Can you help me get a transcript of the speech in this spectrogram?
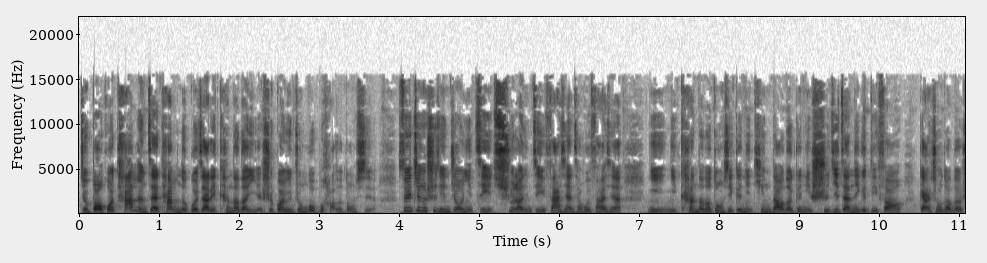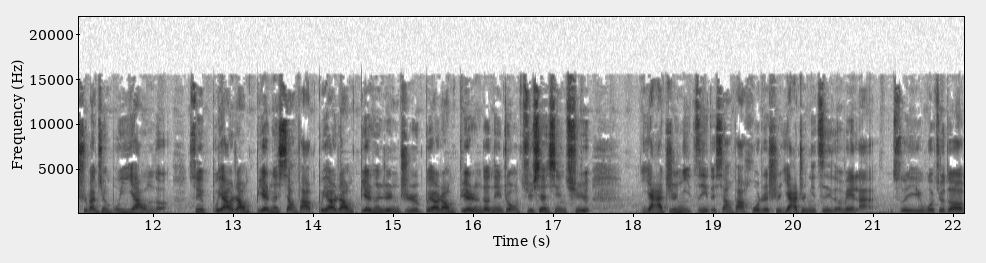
就包括他们在他们的国家里看到的也是关于中国不好的东西。所以这个事情只有你自己去了，你自己发现才会发现，你你看到的东西跟你听到的，跟你实际在那个地方感受到的是完全不一样的。所以不要让别人的想法，不要让别人的认知，不要让别人的那种局限性去压制你自己的想法，或者是压制你自己的未来。所以我觉得。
